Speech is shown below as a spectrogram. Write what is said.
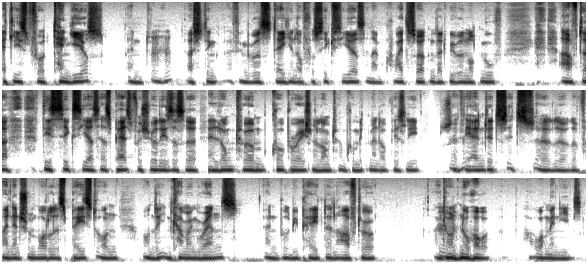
at least for 10 years. And mm-hmm. I think I think we will stay here now for six years, and I'm quite certain that we will not move after these six years has passed. For sure, this is a, a long-term cooperation, a long-term commitment, obviously. So at the end, it's it's uh, the, the financial model is based on on the incoming rents and will be paid then after. I mm-hmm. don't know how how many years.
